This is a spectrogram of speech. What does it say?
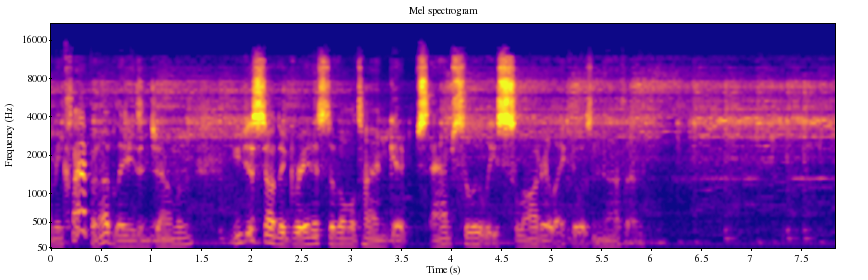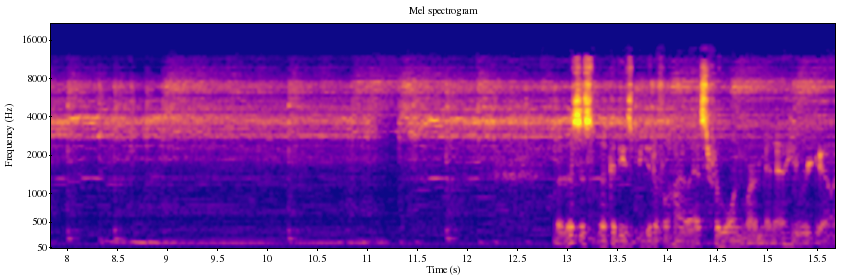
I mean, clap it up, ladies and gentlemen. You just saw the greatest of all time get absolutely slaughtered like it was nothing. But let's just look at these beautiful highlights for one more minute. Here we go.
